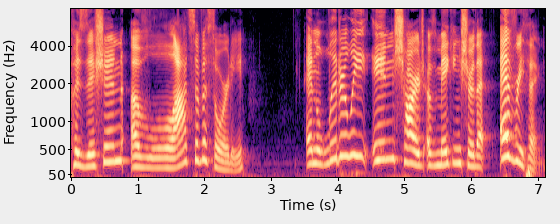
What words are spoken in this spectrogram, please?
position of lots of authority and literally in charge of making sure that everything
